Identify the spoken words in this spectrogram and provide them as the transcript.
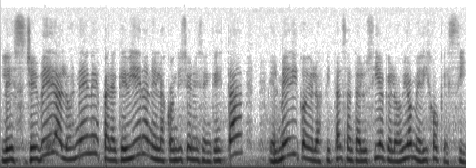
Les llevé a los nenes para que vieran en las condiciones en que está. El médico del Hospital Santa Lucía que los vio me dijo que sí,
